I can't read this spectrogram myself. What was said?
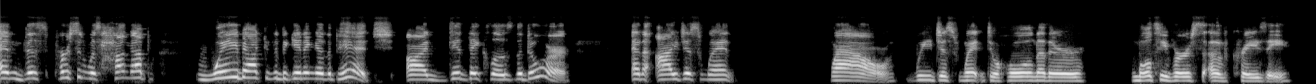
and this person was hung up way back at the beginning of the pitch on did they close the door? And i just went wow we just went to a whole nother multiverse of crazy.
